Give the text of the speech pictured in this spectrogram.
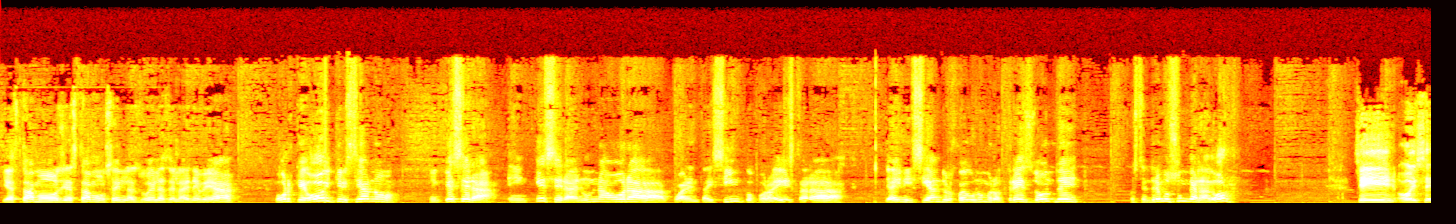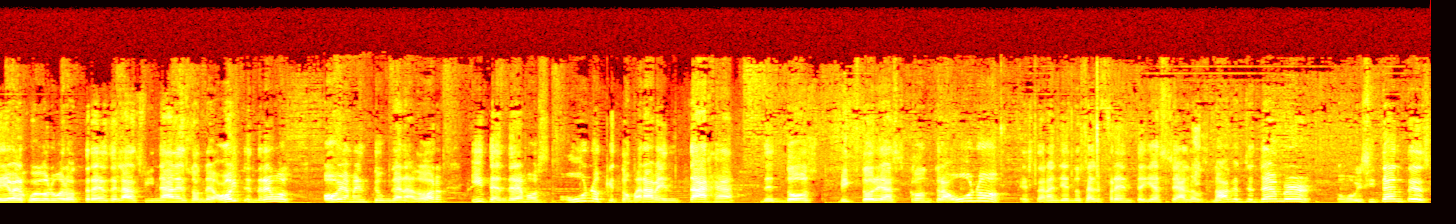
Ya estamos, ya estamos en las duelas de la NBA, porque hoy, Cristiano, ¿en qué será? ¿En qué será? En una hora 45 por ahí estará ya iniciando el juego número 3, donde pues tendremos un ganador. Sí, hoy se lleva el juego número 3 de las finales, donde hoy tendremos obviamente un ganador y tendremos uno que tomará ventaja de dos victorias contra uno. Estarán yéndose al frente ya sea los Nuggets de Denver como visitantes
